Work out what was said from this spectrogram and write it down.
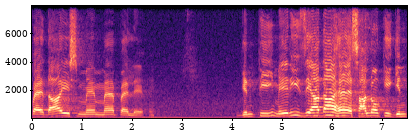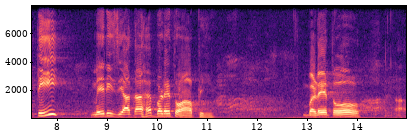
پیدائش میں میں پہلے ہوں۔ گنتی میری زیادہ ہے، سالوں کی گنتی میری زیادہ ہے۔ بڑے تو آپ ہی۔ بڑے تو آپ۔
